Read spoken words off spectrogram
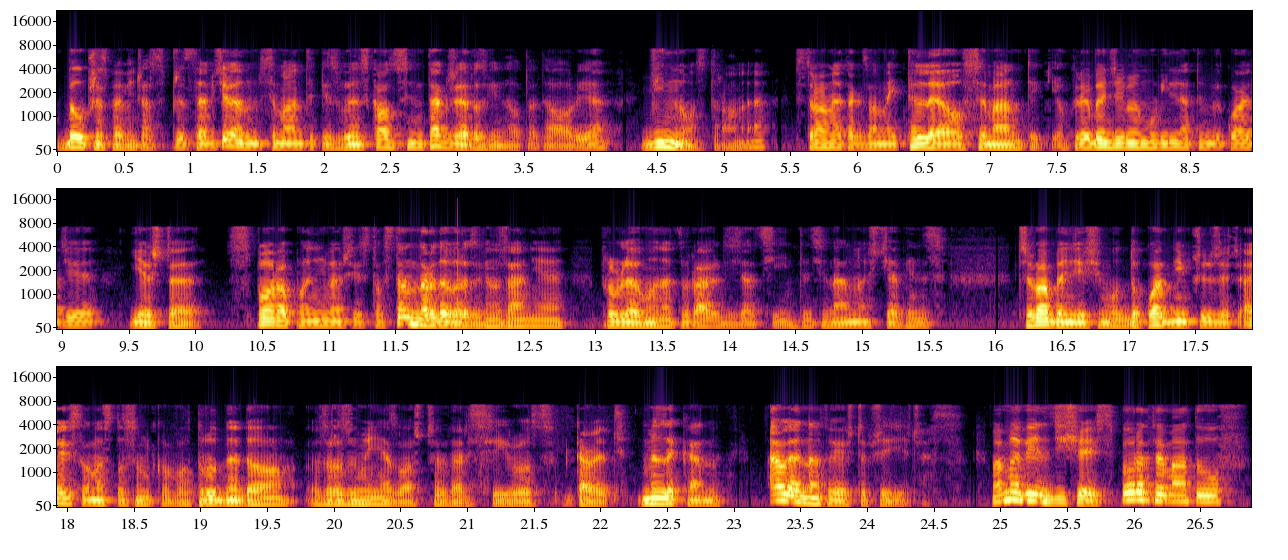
był przez pewien czas przedstawicielem semantyki z Wisconsin, także rozwinął tę teorię w inną stronę, w stronę tak zwanej teleosemantyki, o której będziemy mówili na tym wykładzie jeszcze sporo, ponieważ jest to standardowe rozwiązanie problemu naturalizacji intencjonalności, a więc trzeba będzie się mu dokładniej przyjrzeć, a jest ono stosunkowo trudne do zrozumienia, zwłaszcza w wersji Ruth Garrett Millikan, ale na to jeszcze przyjdzie czas. Mamy więc dzisiaj sporo tematów,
